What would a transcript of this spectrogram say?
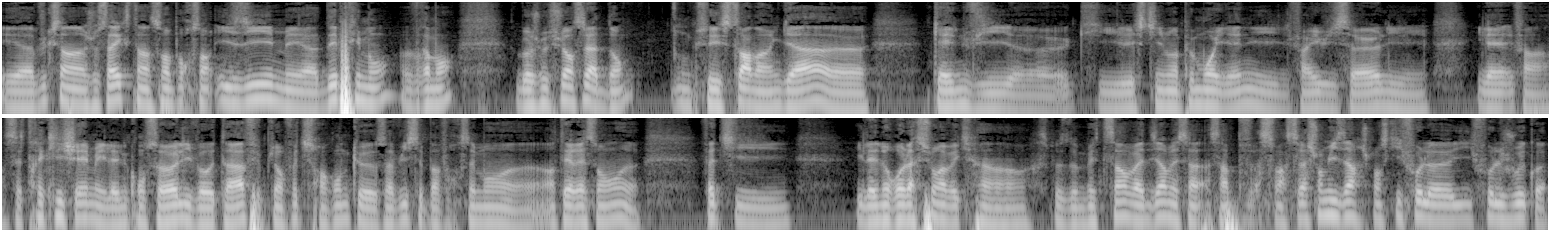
Et euh, vu que un, je savais que c'était un 100% easy, mais euh, déprimant, vraiment, bah, je me suis lancé là-dedans. Donc c'est l'histoire d'un gars euh, qui a une vie qu'il estime un peu moyenne. Il, il vit seul. Il, il c'est très cliché, mais il a une console, il va au taf, et puis en fait, il se rend compte que sa vie c'est pas forcément intéressant. En fait, il il a une relation avec un espèce de médecin, on va dire, mais c'est vachement bizarre. Je pense qu'il faut le, faut le jouer quoi.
